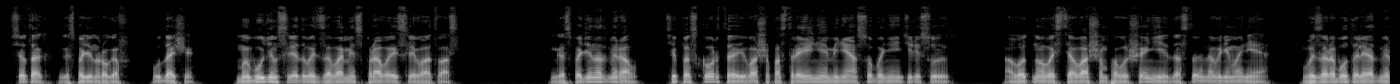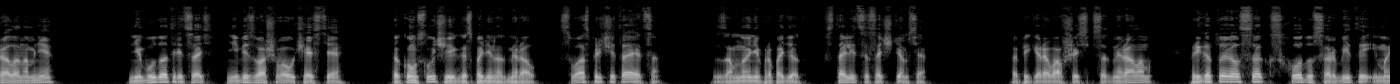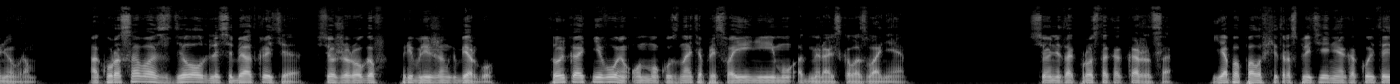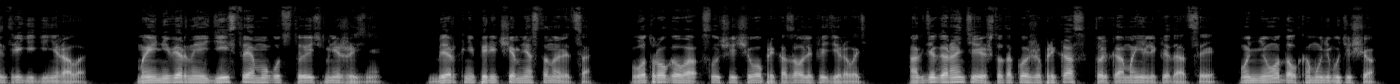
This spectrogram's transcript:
«Все так, господин Рогов. Удачи. Мы будем следовать за вами справа и слева от вас». «Господин адмирал, Тип эскорта и ваше построение меня особо не интересуют. А вот новость о вашем повышении достойна внимания. Вы заработали адмирала на мне? Не буду отрицать, не без вашего участия. В таком случае, господин адмирал, с вас причитается. За мной не пропадет. В столице сочтемся. Попикировавшись с адмиралом, приготовился к сходу с орбиты и маневрам. А Курасава сделал для себя открытие. Все же Рогов приближен к Бергу. Только от него он мог узнать о присвоении ему адмиральского звания. Все не так просто, как кажется. Я попал в хитросплетение какой-то интриги генерала. Мои неверные действия могут стоить мне жизни. Берг ни перед чем не остановится. Вот Рогова в случае чего приказал ликвидировать. А где гарантии, что такой же приказ, только о моей ликвидации, он не отдал кому-нибудь еще?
